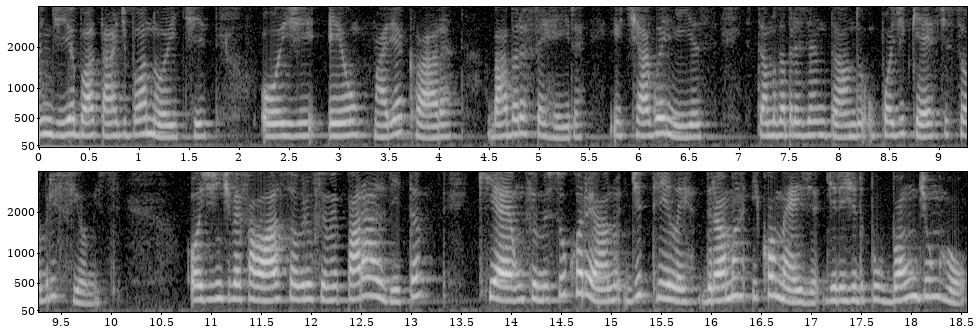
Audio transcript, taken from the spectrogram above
Bom dia, boa tarde, boa noite. Hoje eu, Maria Clara, Bárbara Ferreira e o Tiago Elias estamos apresentando um podcast sobre filmes. Hoje a gente vai falar sobre o filme Parasita, que é um filme sul-coreano de thriller, drama e comédia, dirigido por Bong Joon-ho.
